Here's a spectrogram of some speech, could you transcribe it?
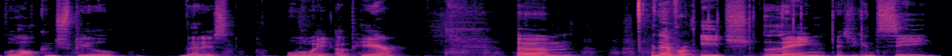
glockenspiel, that is all the way up here. Um, and then for each lane, as you can see,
